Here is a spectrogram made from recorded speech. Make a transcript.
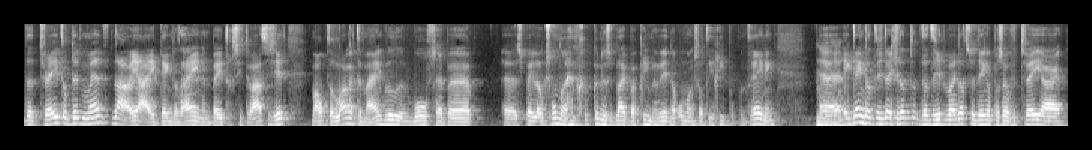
de trade op dit moment? Nou ja, ik denk dat hij in een betere situatie zit. Maar op de lange termijn, ik bedoel, de Wolves hebben, uh, spelen ook zonder hem, kunnen ze blijkbaar prima winnen, ondanks dat hij riep op een training. Ik denk dat, dat, je dat, dat je bij dat soort dingen pas over twee jaar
